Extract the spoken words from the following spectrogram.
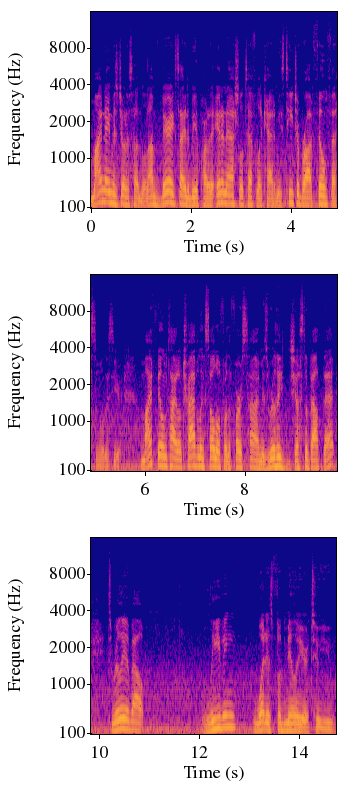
my name is Jonas Hudnall, and I'm very excited to be a part of the International TEFL Academy's Teach Abroad Film Festival this year. My film titled Traveling Solo for the First Time is really just about that. It's really about leaving what is familiar to you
